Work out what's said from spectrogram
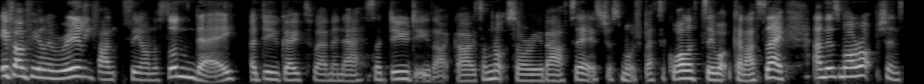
If I'm feeling really fancy on a Sunday, I do go to M&S. I do do that, guys. I'm not sorry about it. It's just much better quality. What can I say? And there's more options.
